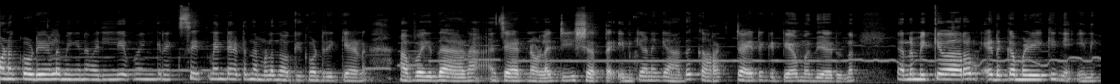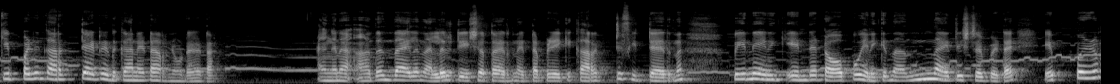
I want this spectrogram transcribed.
ഓണക്കോടികളും ഇങ്ങനെ വലിയ ഭയങ്കര എക്സൈറ്റ്മെന്റ് ആയിട്ട് നമ്മൾ നോക്കിക്കൊണ്ടിരിക്കുകയാണ്. അപ്പോൾ ഇതാണ് ചേട്ടനുള്ള ടീ ഷർട്ട് എനിക്കാണെങ്കിൽ അത് കറക്റ്റായിട്ട് കിട്ടിയാൽ മതിയായിരുന്നു. കാരണം മിക്കവാറും എടുക്കുമ്പോഴേക്കും എനിക്കിപ്പോഴും കറക്റ്റായിട്ട് എടുക്കാനായിട്ട് അറിഞ്ഞൂടാ കേട്ടോ. അങ്ങനെ അതെന്തായാലും നല്ലൊരു ടീ ഷർട്ടായിരുന്നു ഇട്ടപ്പോഴേക്ക് കറക്റ്റ് ഫിറ്റായിരുന്നു പിന്നെ എനിക്ക് എന്റെ ടോപ്പും എനിക്ക് നന്നായിട്ട് ഇഷ്ടപ്പെട്ടെ. എപ്പോഴും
